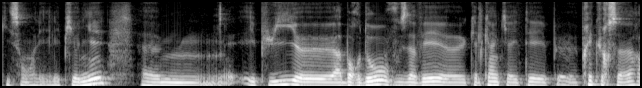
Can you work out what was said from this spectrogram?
qui sont les, pionniers. et puis à Bordeaux, vous avez quelqu'un qui a été précurseur.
